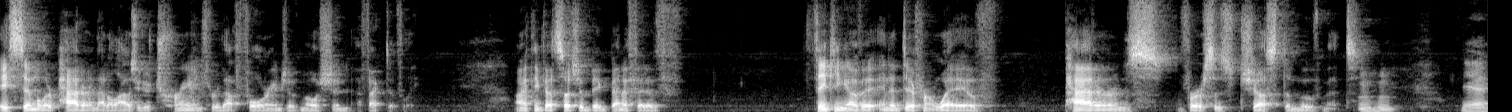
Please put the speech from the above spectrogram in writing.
a similar pattern that allows you to train through that full range of motion effectively. I think that's such a big benefit of thinking of it in a different way of patterns versus just the movement. Mm-hmm. Yeah,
